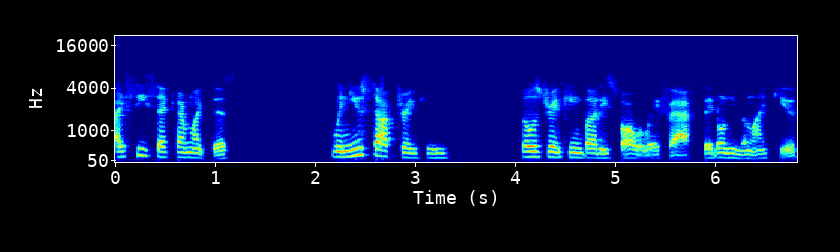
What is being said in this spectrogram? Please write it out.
I see sick, I'm like this. When you stop drinking, those drinking buddies fall away fast. They don't even like you.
